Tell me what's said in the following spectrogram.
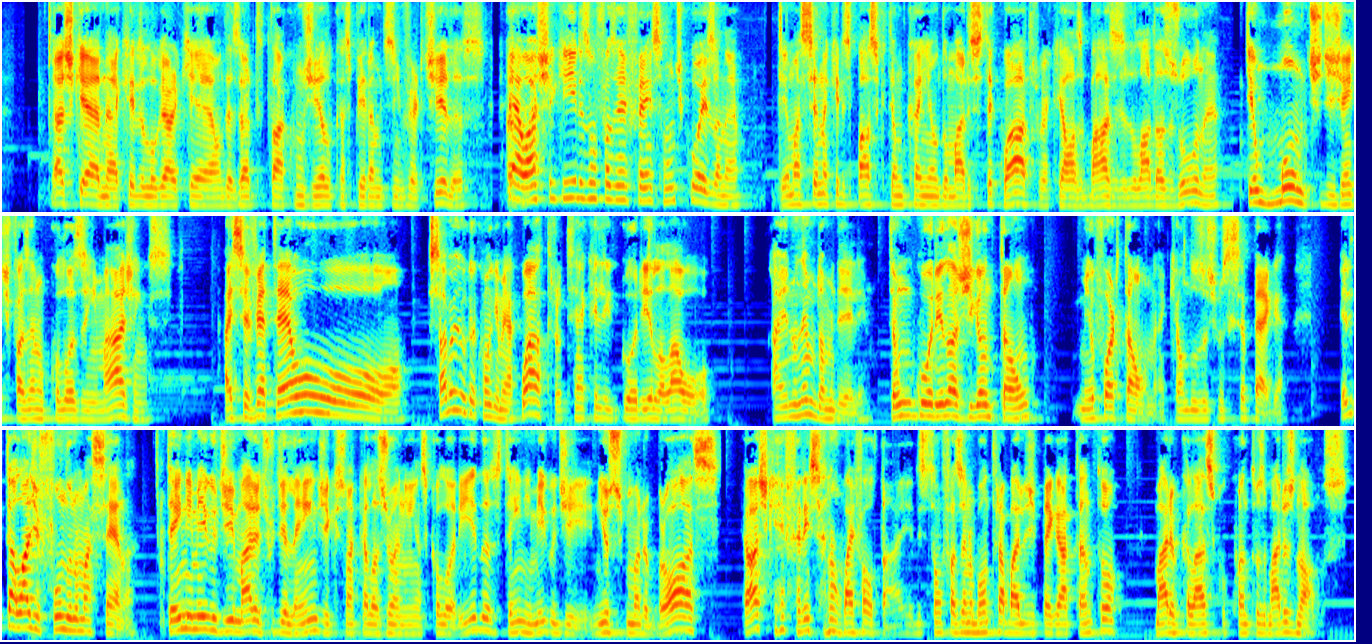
Acho que é, né? Aquele lugar que é um deserto que tá com gelo, com as pirâmides invertidas. É, eu acho que eles vão fazer referência a um monte de coisa, né? Tem uma cena que eles passam que tem um canhão do Mario 64, com aquelas bases do lado azul, né? Tem um monte de gente fazendo close em imagens. Aí você vê até o. Sabe o Donkey Kong 64? Tem aquele gorila lá, o. Ah, eu não lembro o nome dele. Tem um gorila gigantão, meio fortão, né? Que é um dos últimos que você pega. Ele tá lá de fundo numa cena. Tem inimigo de Mario 3D Land, que são aquelas joaninhas coloridas. Tem inimigo de New Super Mario Bros. Eu acho que referência não vai faltar. Eles estão fazendo um bom trabalho de pegar tanto Mario clássico quanto os Marios novos.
